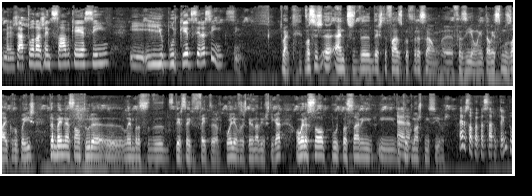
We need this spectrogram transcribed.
mas já toda a gente sabe que é assim, e, e o porquê de ser assim, sim. Muito bem. Vocês, eh, antes de- desta fase com a Federação, eh, faziam então esse mosaico do país. Também nessa altura, eh, lembra-se de, de ter sido feita a recolha, vocês terem andado a investigar? Ou era só por passarem e, e daquilo Era. que nós conhecíamos? Era só para passar o tempo,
